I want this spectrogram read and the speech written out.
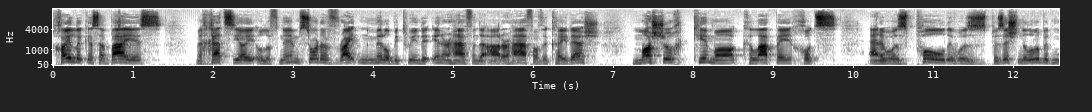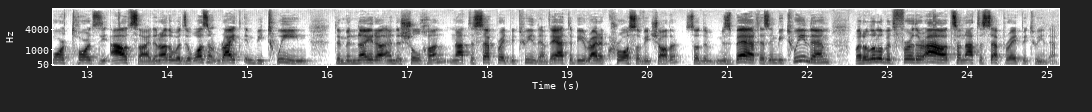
Chaylik es habayis, mechatziyai ulufnim, sort of right in the middle, between the inner half and the outer half of the Kodesh. Mashuch kima kalape chutz and it was pulled, it was positioned a little bit more towards the outside. In other words, it wasn't right in between the Menorah and the Shulchan, not to separate between them. They had to be right across of each other. So the Mizbech is in between them, but a little bit further out, so not to separate between them.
